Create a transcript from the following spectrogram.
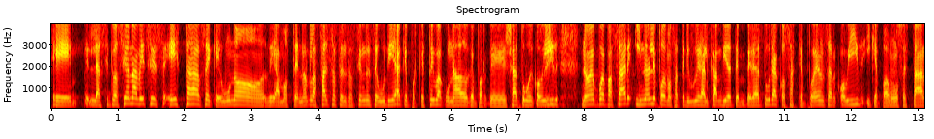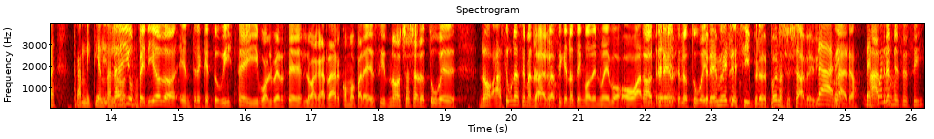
eh, la situación a veces esta hace que uno, digamos, tener la falsa sensación de seguridad que porque estoy vacunado, que porque ya tuve COVID, no me puede pasar y no le podemos atribuir al cambio de temperatura cosas que pueden ser COVID y que podemos estar Y transmitiendo ya a hay un periodo entre que tuviste y volverte lo a agarrar como para decir, no, yo ya lo tuve, no, hace una semana, Claro. así que no tengo de nuevo, o hace No, tres, meses lo tuve. y Tres no meses sí, pero después no se sabe bien. Claro. Claro. Después ah, tres no- meses sí.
